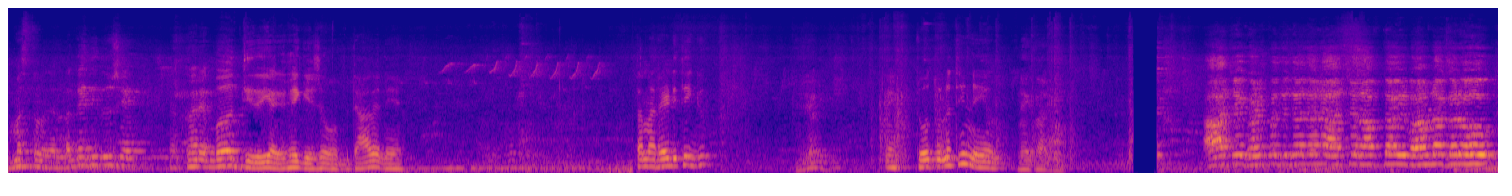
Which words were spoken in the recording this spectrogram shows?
મસ્ત મજાનું લગાવી દીધું છે. ઘરે બધી તૈયારી થઈ ગઈ જો બધા આવે ને. તમારે રેડી થઈ ગયું? કંઈ જોતું નથી ને એમ? આજે ગણપતિ દાદાને આચરણ આપતા હોય ભાવના કરો.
